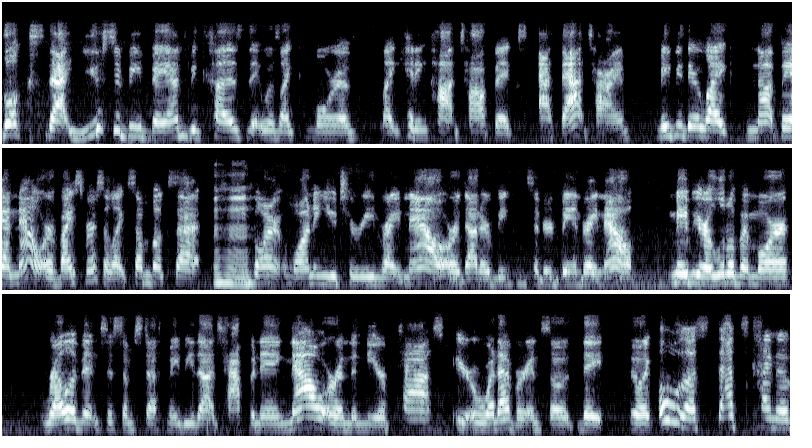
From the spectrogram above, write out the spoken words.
books that used to be banned because it was like more of like hitting hot topics at that time maybe they're like not banned now or vice versa. Like some books that Mhm. people aren't wanting you to read right now or that are being considered banned right now maybe are a little bit more relevant to some stuff maybe that's happening now or in the near past or whatever. And so they they're like oh that's that's kind of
